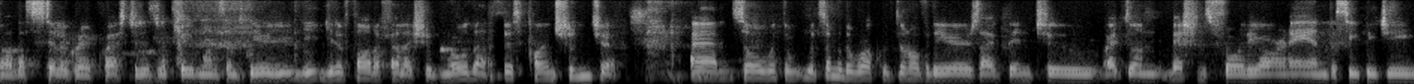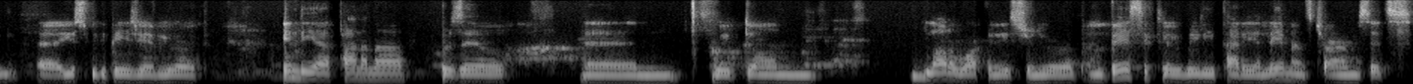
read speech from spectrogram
Well, that's still a great question, isn't it? Three months into the year, you, you'd have thought a fella should know that at this point, shouldn't you? Um, so, with the, with some of the work we've done over the years, I've been to I've done missions for the R&A and the CPG, uh, used to be the PGA of Europe, India, Panama, Brazil. Um, we've done a lot of work in Eastern Europe, and basically, really, Paddy, in layman's terms, it's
